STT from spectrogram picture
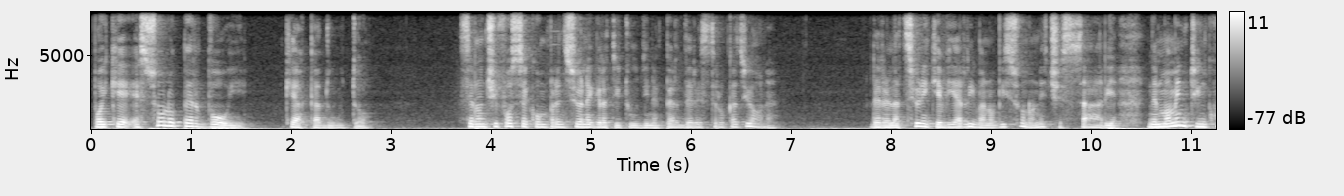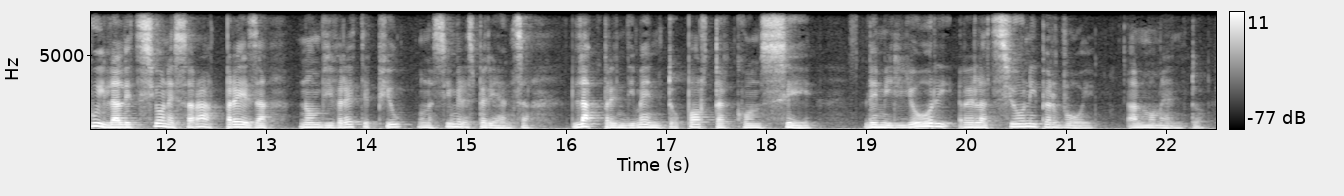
poiché è solo per voi che è accaduto. Se non ci fosse comprensione e gratitudine, perdereste l'occasione. Le relazioni che vi arrivano vi sono necessarie. Nel momento in cui la lezione sarà appresa, non vivrete più una simile esperienza. L'apprendimento porta con sé le migliori relazioni per voi al momento.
